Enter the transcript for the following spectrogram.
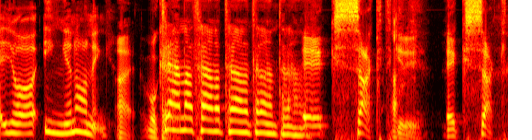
Jag har ingen aning. Nej, okej. Träna, träna, träna, träna, träna. Exakt Gry, exakt.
